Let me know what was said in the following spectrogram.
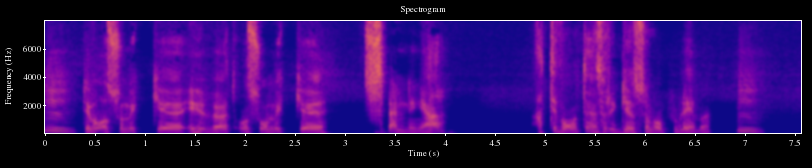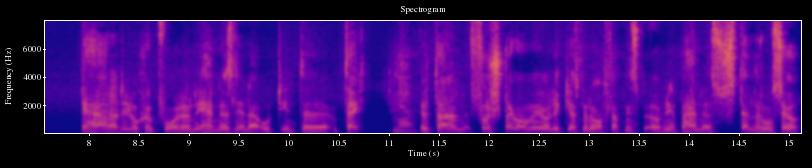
Mm. Det var så mycket i huvudet och så mycket spänningar att det var inte ens ryggen som var problemet. Mm. Det här hade då sjukvården i hennes lilla ort inte upptäckt. Ja. Utan första gången jag lyckas med en avslappningsövning på henne så ställer hon sig upp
